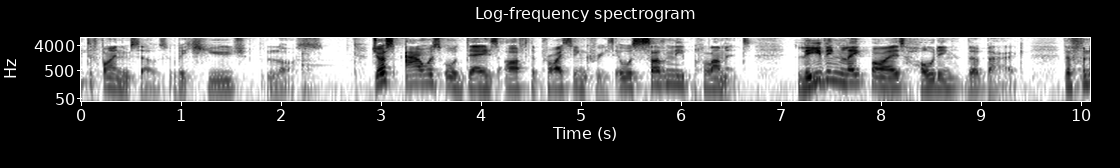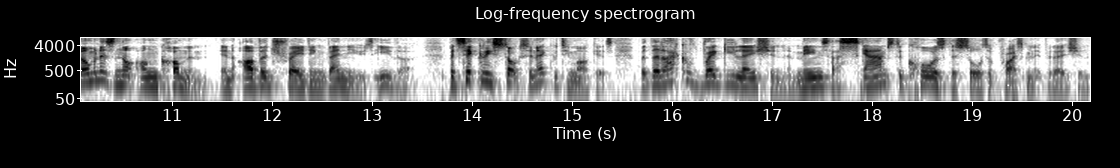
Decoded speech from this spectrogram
to find themselves with a huge loss. Just hours or days after the price increase, it will suddenly plummet, leaving late buyers holding the bag. The phenomenon is not uncommon in other trading venues either, particularly stocks and equity markets, but the lack of regulation means that scams to cause this sort of price manipulation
